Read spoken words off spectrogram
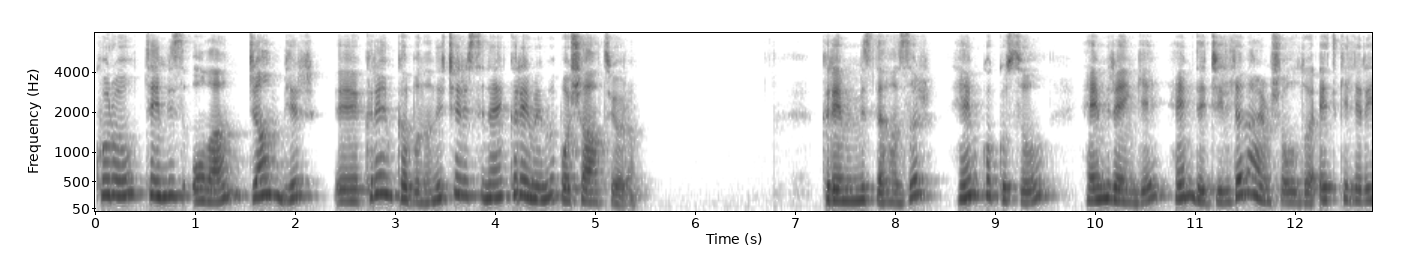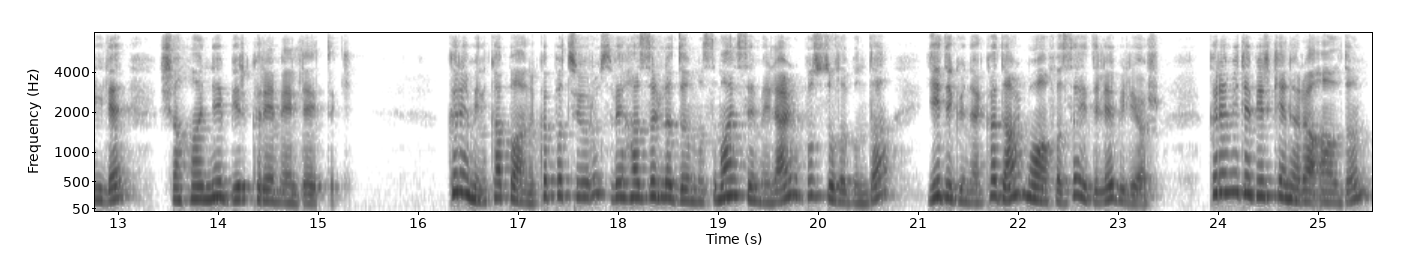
Kuru, temiz olan cam bir e, krem kabının içerisine kremimi boşaltıyorum. Kremimiz de hazır. Hem kokusu hem rengi hem de cilde vermiş olduğu etkileriyle şahane bir krem elde ettik. Kremin kapağını kapatıyoruz ve hazırladığımız malzemeler buzdolabında 7 güne kadar muhafaza edilebiliyor. Kremi de bir kenara aldım.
